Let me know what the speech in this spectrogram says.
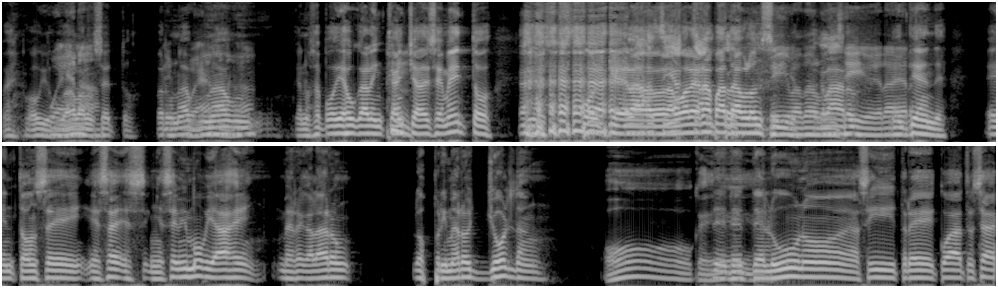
pues, obvio, jugaba baloncesto. Pero una, buena, una- que no se podía jugar en cancha de cemento porque la, bola era para Sí, tabloncillo. Claro. sí, era, era. ¿Entiendes? Entonces, ese, es- en ese mismo viaje me regalaron los primeros Jordan Oh, ok. de- de- del 1, así, 3, 4, o sea,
